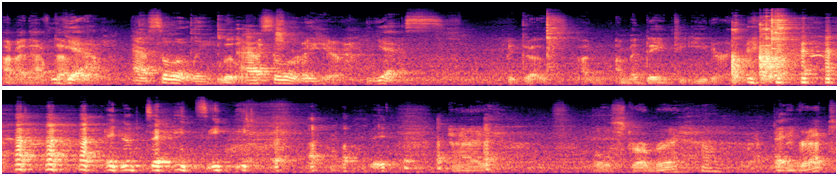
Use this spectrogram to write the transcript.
I might have to have Yeah, a absolutely. little absolutely. here Yes. because I'm, I'm a dainty eater. You're dainty. Right, a little strawberry vinaigrette.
